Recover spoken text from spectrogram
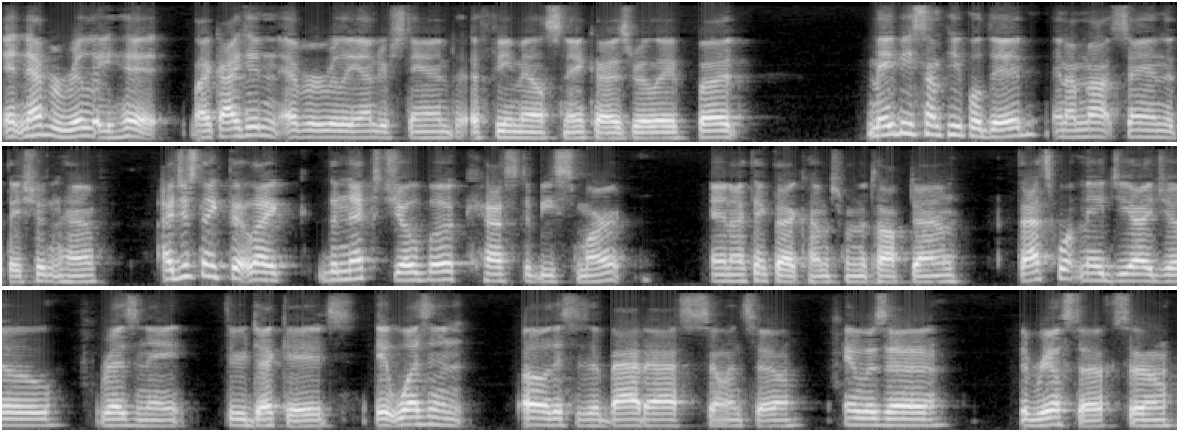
it never really hit. Like I didn't ever really understand a female snake eyes really, but maybe some people did, and I'm not saying that they shouldn't have. I just think that like the next Joe book has to be smart, and I think that comes from the top down. That's what made G.I. Joe resonate through decades. It wasn't, oh, this is a badass so and so. It was uh, the real stuff. So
